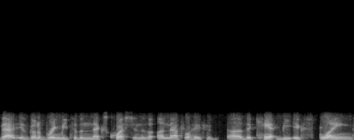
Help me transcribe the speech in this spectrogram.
that is going to bring me to the next question. There's an unnatural hatred uh, that can't be explained.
